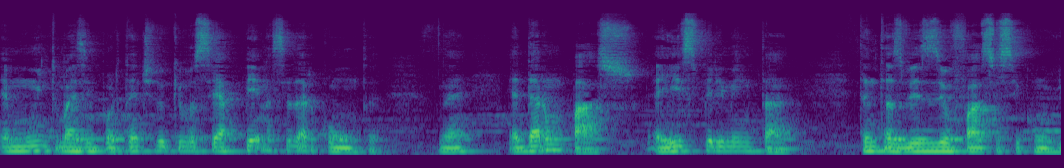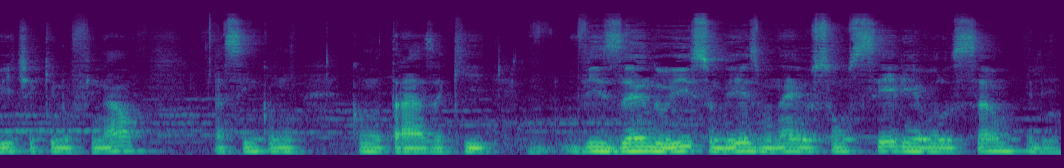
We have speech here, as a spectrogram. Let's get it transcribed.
é muito mais importante do que você apenas se dar conta, né? É dar um passo, é experimentar. Tantas vezes eu faço esse convite aqui no final, assim como como traz aqui, visando isso mesmo, né? Eu sou um ser em evolução, ele,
